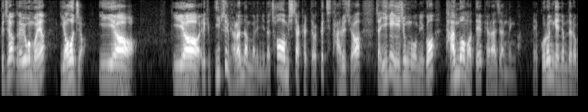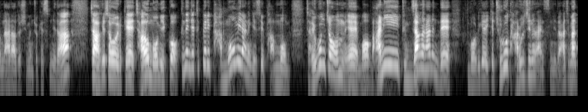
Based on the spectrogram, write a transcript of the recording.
그죠? 그 다음에 요건 뭐예요? 여죠. 이어. 이어 이렇게 입술이 변한단 말입니다. 처음 시작할 때와 끝이 다르죠. 자, 이게 이중 모음이고 단모음 어때? 변하지 않는 거. 예, 그런 개념도 여러분 알아두시면 좋겠습니다. 자, 그래서 이렇게 자음 모음이 있고, 근데 이제 특별히 반모음이라는 게 있어요. 반모음. 자, 이건 좀, 예, 뭐 많이 등장을 하는데, 뭐 우리가 이렇게 주로 다루지는 않습니다. 하지만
